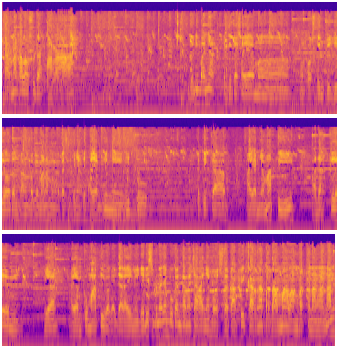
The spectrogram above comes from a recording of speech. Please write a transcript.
karena kalau sudah parah jadi banyak ketika saya memposting video tentang bagaimana mengatasi penyakit ayam ini itu. Ketika ayamnya mati pada klaim ya ayamku mati pakai cara ini. Jadi sebenarnya bukan karena caranya bos. Tetapi karena pertama lambat penanganan.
